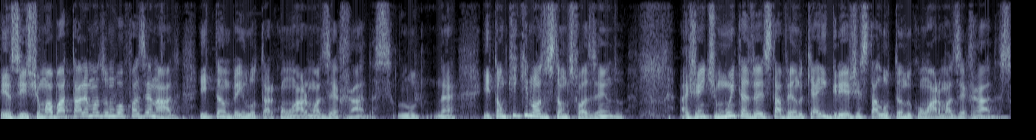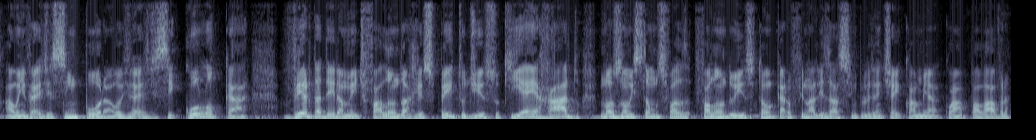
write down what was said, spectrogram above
Existe uma batalha, mas eu não vou fazer nada. E também lutar com armas erradas. Né? Então, o que, que nós estamos fazendo? A gente muitas vezes está vendo que a igreja está lutando com armas erradas. Ao invés de se impor, ao invés de se colocar verdadeiramente falando a respeito disso, que é errado, nós não estamos fa- falando isso. Então, eu quero finalizar simplesmente aí com a, minha, com a palavra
